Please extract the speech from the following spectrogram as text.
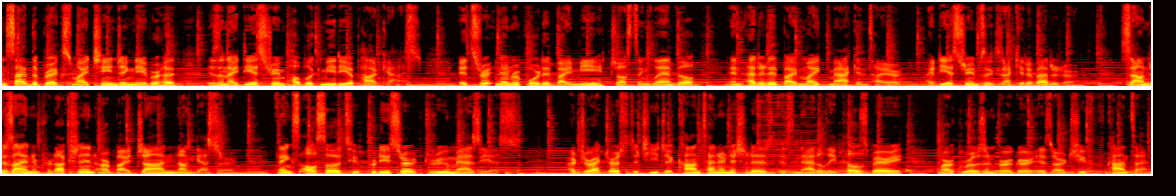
Inside the Bricks My Changing Neighborhood is an IdeaStream public media podcast. It's written and reported by me, Justin Glanville, and edited by Mike McIntyre, IdeaStream's executive editor. Sound design and production are by John Nungesser. Thanks also to producer Drew Maziasz. Our director of strategic content initiatives is Natalie Pillsbury. Mark Rosenberger is our chief of content.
